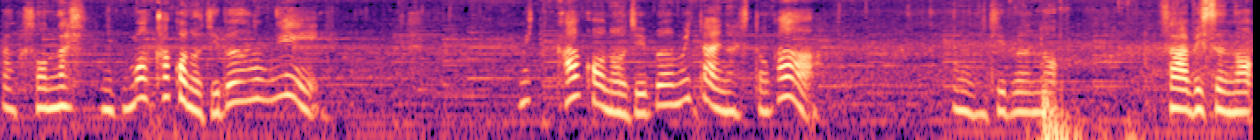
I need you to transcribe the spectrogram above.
なんかそんなもう過去の自分に過去の自分みたいな人が、うん、自分のサービスの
